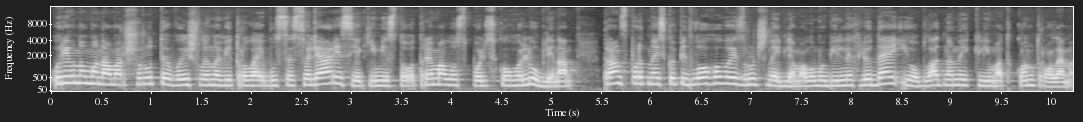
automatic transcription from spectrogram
У Рівному на маршрути вийшли нові тролейбуси Соляріс, які місто отримало з польського Любліна. Транспорт низькопідлоговий, зручний для маломобільних людей і обладнаний клімат-контролем.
